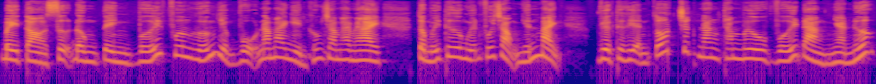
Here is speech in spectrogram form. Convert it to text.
bày tỏ sự đồng tình với phương hướng nhiệm vụ năm 2022, Tổng Bí thư Nguyễn Phú Trọng nhấn mạnh việc thực hiện tốt chức năng tham mưu với Đảng, Nhà nước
